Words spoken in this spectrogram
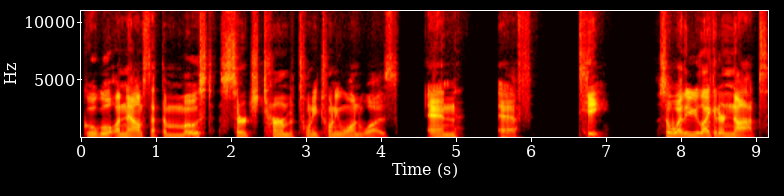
Google announced that the most searched term of 2021 was NFT. So, whether you like it or not,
